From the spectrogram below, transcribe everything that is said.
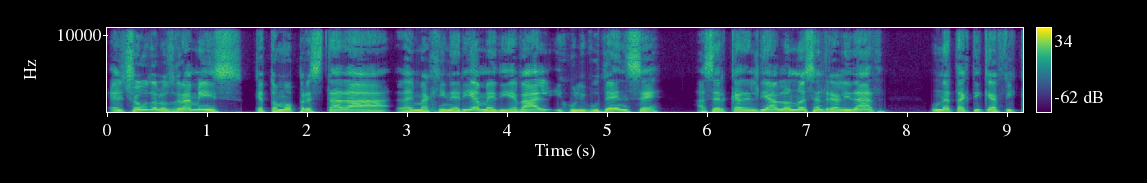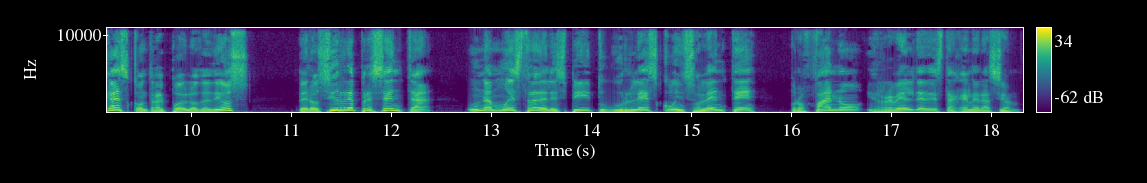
el show de los Grammys que tomó prestada la imaginería medieval y hollywoodense acerca del diablo no es en realidad una táctica eficaz contra el pueblo de Dios, pero sí representa una muestra del espíritu burlesco, insolente, profano y rebelde de esta generación.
